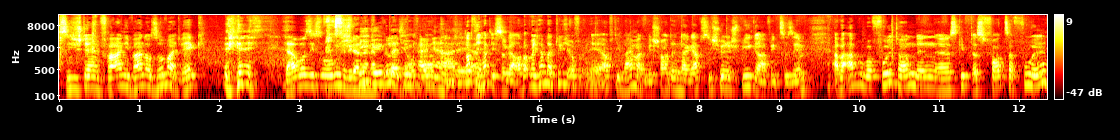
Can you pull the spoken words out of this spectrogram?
Sie stellen Fragen, die waren doch so weit weg. Da, wo sich oben wieder spiegelt, da sind keine? Haare. Doch, ja. die hatte ich sogar auch. Aber ich habe natürlich auf, äh, auf die Leinwand geschaut, denn da gab es die schöne Spielgrafik zu sehen. Aber apropos Fulton, denn äh, es gibt das Forza Fuel.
